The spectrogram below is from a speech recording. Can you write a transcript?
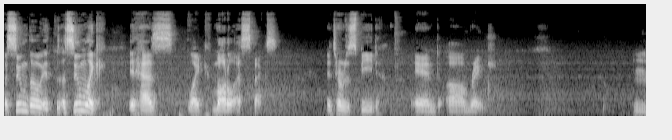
assume though it assume like it has like Model S specs in terms of speed and um, range. Hmm.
